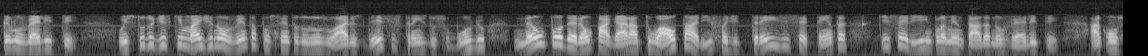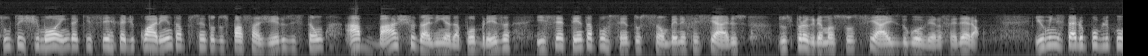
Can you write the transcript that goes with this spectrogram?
pelo VLT. O estudo diz que mais de 90% dos usuários desses trens do subúrbio não poderão pagar a atual tarifa de R$ 3,70 que seria implementada no VLT. A consulta estimou ainda que cerca de 40% dos passageiros estão abaixo da linha da pobreza e 70% são beneficiários dos programas sociais do governo federal. E o Ministério Público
